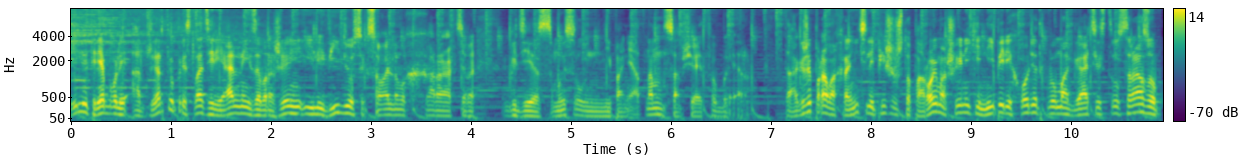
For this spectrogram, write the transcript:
Или требовали от жертвы прислать реальные изображения или видео сексуального характера, где смысл непонятным, сообщает ФБР. Также правоохранители пишут, что порой мошенники не переходят к вымогательству сразу,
